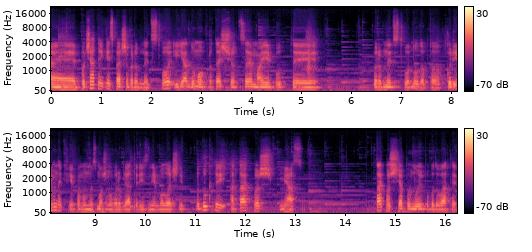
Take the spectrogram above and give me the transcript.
е, почати якесь перше виробництво, і я думав про те, що це має бути виробництво, ну тобто корівник, в якому ми зможемо виробляти різні молочні продукти, а також м'ясо. Також я планую побудувати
